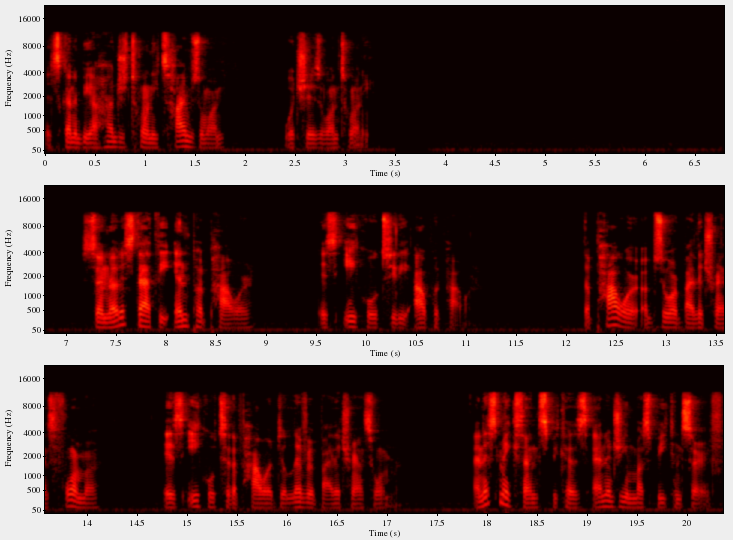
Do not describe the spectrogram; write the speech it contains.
it's going to be 120 times 1, which is 120. So notice that the input power is equal to the output power. The power absorbed by the transformer is equal to the power delivered by the transformer. And this makes sense because energy must be conserved.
